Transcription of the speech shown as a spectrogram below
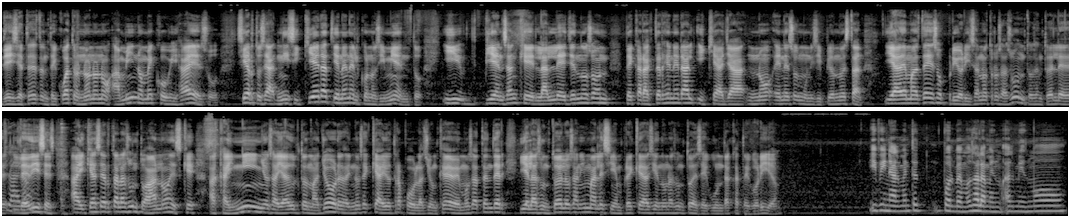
1774, no, no, no, a mí no me cobija eso, ¿cierto? O sea, ni siquiera tienen el conocimiento y piensan que las leyes no son de carácter general y que allá no, en esos municipios no están. Y además de eso, priorizan otros asuntos. Entonces le, Claro. le dices, hay que hacer tal asunto, ah, no, es que acá hay niños, hay adultos mayores, hay no sé qué, hay otra población que debemos atender y el asunto de los animales siempre queda siendo un asunto de segunda categoría. Y finalmente volvemos a la misma- al mismo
